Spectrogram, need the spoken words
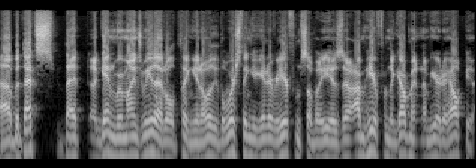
Uh, but that's that again reminds me of that old thing. You know, the worst thing you can ever hear from somebody is, uh, "I'm here from the government and I'm here to help you,"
